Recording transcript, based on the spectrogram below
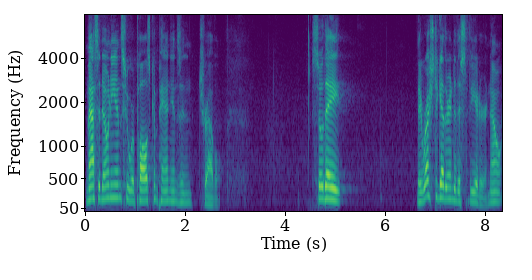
Macedonians who were Paul's companions in travel. So they they rushed together into this theater. Now,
